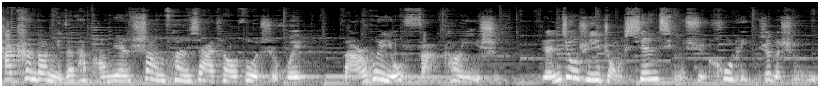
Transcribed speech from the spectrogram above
他看到你在他旁边上蹿下跳做指挥，反而会有反抗意识。人就是一种先情绪后理智的生物。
